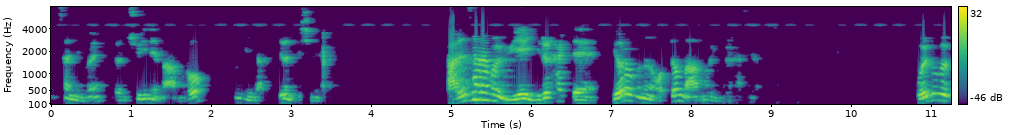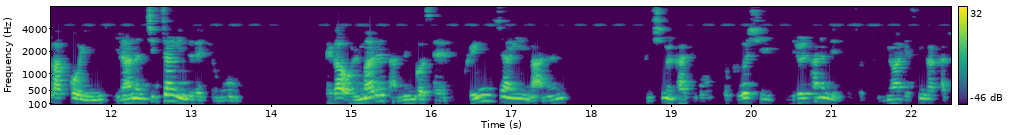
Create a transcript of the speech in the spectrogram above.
목사님을 이런 주인의 마음으로 섬긴다 이런 뜻입니다. 다른 사람을 위해 일을 할 때 여러분은 어떤 마음으로 일을 하세요? 월급을 받고 일하는 직장인들의 경우 내가 얼마를 받는 것에 굉장히 많은 관심을 가지고 또 그것이 일을 하는 데 있어서 중요하게 생각하죠.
